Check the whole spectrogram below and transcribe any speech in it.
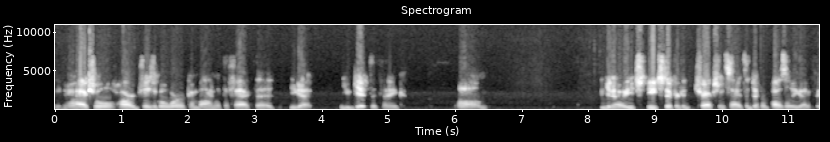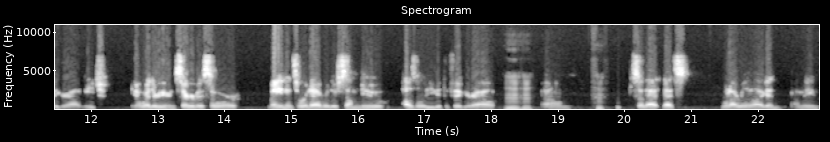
you know actual hard physical work combined with the fact that you get you get to think. Um, you know, each each different construction site's a different puzzle you got to figure out. Each, you know, whether you're in service or maintenance or whatever, there's some new puzzle you get to figure out. Mm-hmm. Um, Hmm. so that that's what I really like. And I mean,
